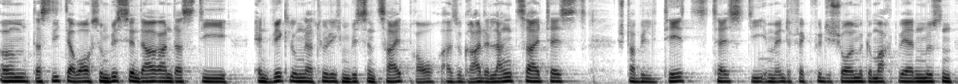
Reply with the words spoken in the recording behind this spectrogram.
Ähm, das liegt aber auch so ein bisschen daran, dass die Entwicklung natürlich ein bisschen Zeit braucht. Also gerade Langzeittests, Stabilitätstests, die im Endeffekt für die Schäume gemacht werden müssen,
